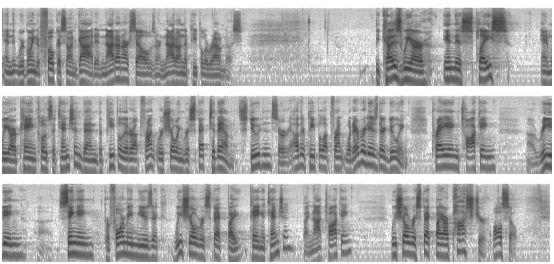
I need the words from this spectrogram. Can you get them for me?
and that we're going to focus on God and not on ourselves or not on the people around us. Because we are in this place and we are paying close attention, then the people that are up front, we're showing respect to them. Students or other people up front, whatever it is they're doing, praying, talking, uh, reading, uh, singing, performing music, we show respect by paying attention, by not talking. We show respect by our posture also.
